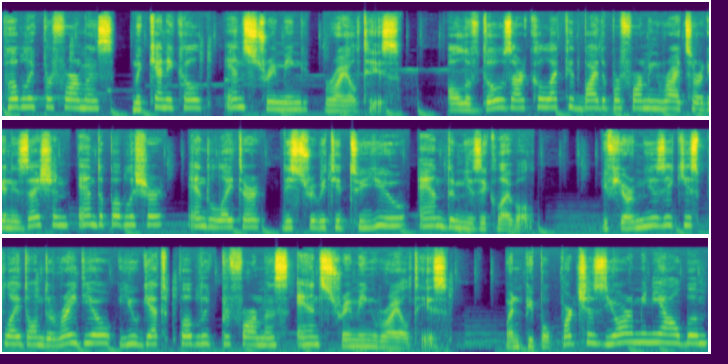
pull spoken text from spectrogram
public performance, mechanical, and streaming royalties. All of those are collected by the performing rights organization and the publisher and later distributed to you and the music label. If your music is played on the radio, you get public performance and streaming royalties. When people purchase your mini album,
